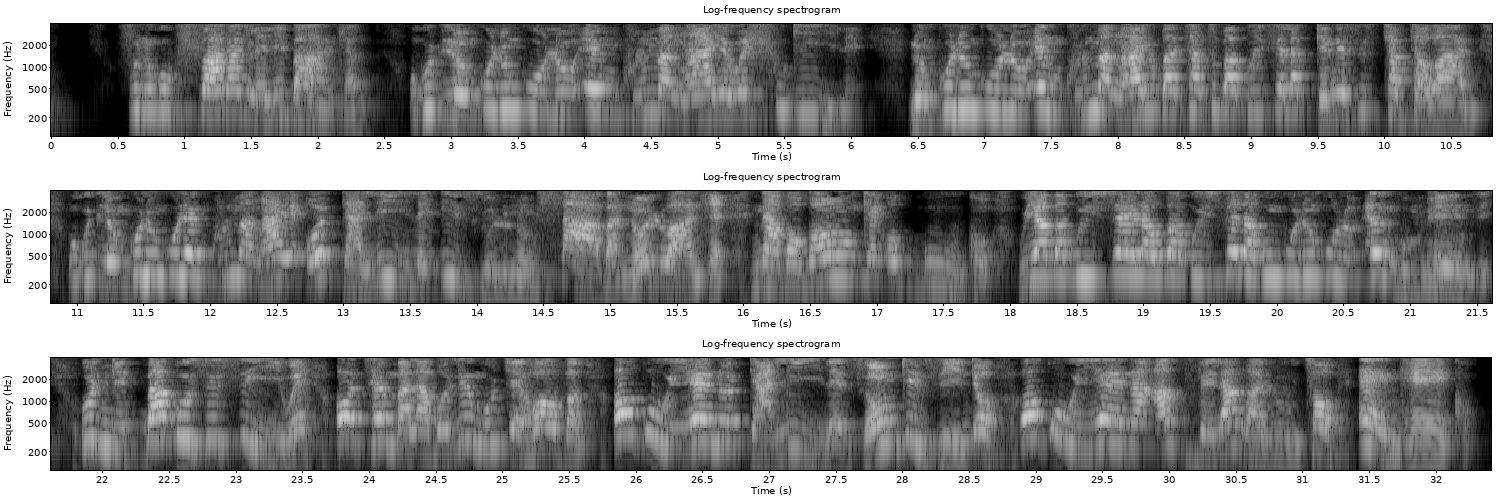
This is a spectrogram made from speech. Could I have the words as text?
ufuna ukukufaka kuleli bandla ukuthi lo nkulunkulu engikhuluma ngaye wehlukile. Lo nkulunkulu engikhuluma ngaye ubathatha ubabuyisela kuGenesis chapter 1 ukuthi lo nkulunkulu engikhuluma ngaye odalile izulu nomhlaba nolwandle nako konke okukho uyababuyisela ubabuyisela kuNkulunkulu engumenzi uthi ngikubabusisiwe othemba labo linguJehova okuyena odalile zonke izinto okuyena akuvelanga lutho engekho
